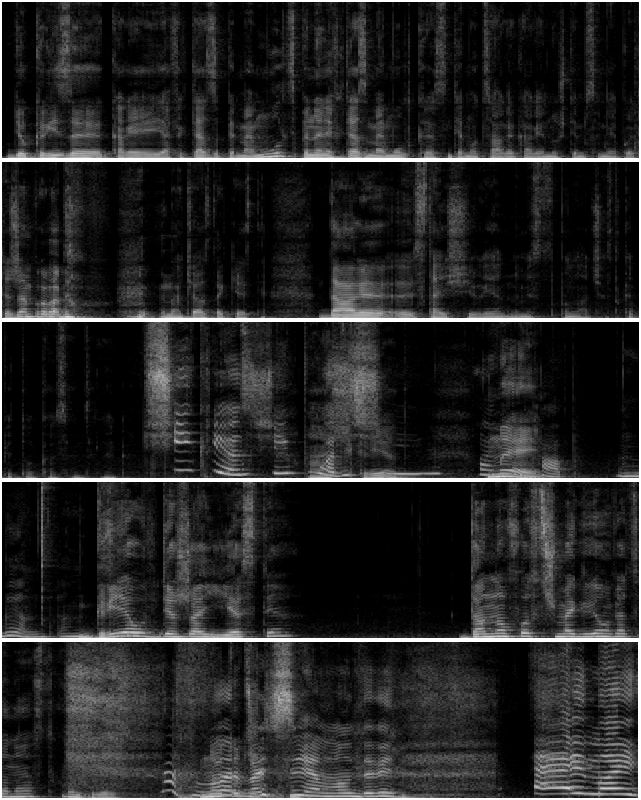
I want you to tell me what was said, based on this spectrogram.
de o criză care îi afectează pe mai mulți, pe noi ne afectează mai mult că suntem o țară care nu știm să ne protejăm probabil în această chestie. Dar uh, stai și vrei nume să spun la acest capitol ca să înțeleg. Și crezi, și Ah, pot, și și, cred. ai Măi, în cap, în gând. În Greu suflet. deja este, dar nu a fost și mai greu în viața noastră? Cum crezi? Noi Vorba toți- și moldoveni. Ei, mai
